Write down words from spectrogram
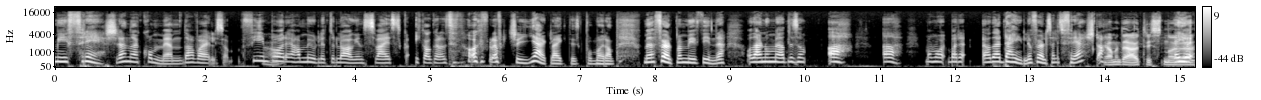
mye freshere når jeg kom hjem. Da var jeg liksom fin på håret, jeg har mulighet til å lage en sveis. Ikke akkurat i dag, for det har vært så jækla hektisk på morgenen. Men jeg følte meg mye finere. Og det er noe med at liksom ah, ah, man må bare Ja, det er deilig å føle seg litt fresh, da. Ja, men det er jo trist når jeg gjør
